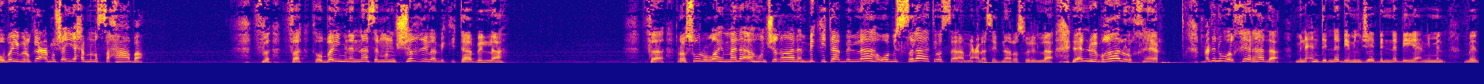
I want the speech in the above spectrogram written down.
أبي بن كعب مش أي أحد من الصحابة. فأبي من الناس المنشغلة بكتاب الله. فرسول الله ملأه انشغالا بكتاب الله وبالصلاة والسلام على سيدنا رسول الله. لأنه يبغى له الخير بعدين هو الخير هذا من عند النبي من جيب النبي يعني من من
